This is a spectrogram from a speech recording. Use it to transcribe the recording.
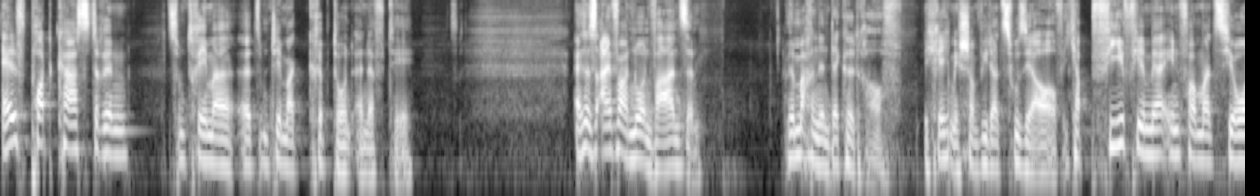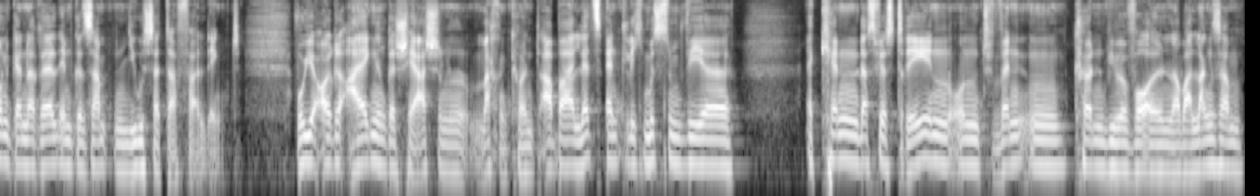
elf Podcasterinnen zum Thema, äh, zum Thema Krypto und NFT. Es ist einfach nur ein Wahnsinn. Wir machen den Deckel drauf. Ich rege mich schon wieder zu sehr auf. Ich habe viel, viel mehr Informationen generell im gesamten Newsletter verlinkt, wo ihr eure eigenen Recherchen machen könnt. Aber letztendlich müssen wir erkennen, dass wir es drehen und wenden können, wie wir wollen. Aber langsam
